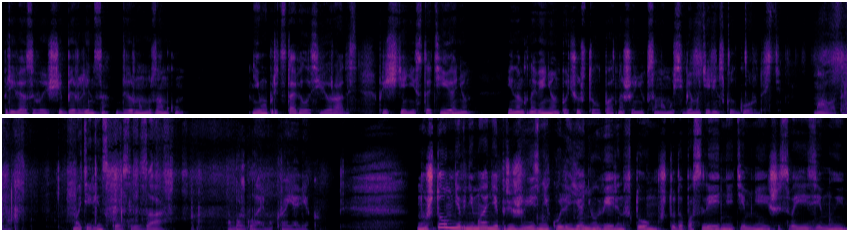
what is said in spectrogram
привязывающей берлинца к дверному замку. Ему представилась ее радость при чтении статьи о нем, и на мгновение он почувствовал по отношению к самому себе материнскую гордость. Мало того, материнская слеза обожгла ему края век. Но что мне внимание при жизни, коли я не уверен в том, что до последней темнейшей своей зимы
